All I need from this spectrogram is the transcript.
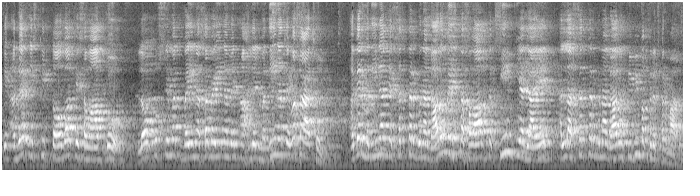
کہ اگر اس کی توبہ کے ثواب کو لو قسمت بین سبعین من اہل المدینہ سے وسعتہم، اگر مدینہ کے ستر گناہ گاروں میں اس کا ثواب تقسیم کیا جائے، اللہ ستر گناہ گاروں کی بھی مغفرت فرما دے۔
